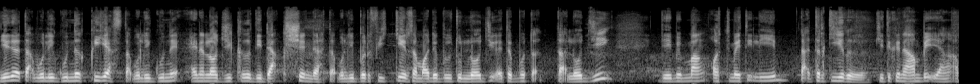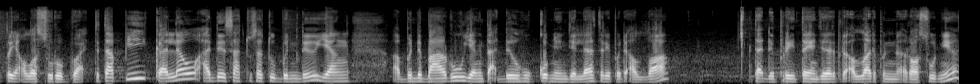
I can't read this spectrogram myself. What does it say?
dia dah tak boleh guna kias tak boleh guna analogical deduction dah tak boleh berfikir sama ada betul logik ataupun tak, tak logik dia memang automatically tak terkira. Kita kena ambil yang apa yang Allah suruh buat. Tetapi kalau ada satu-satu benda yang uh, benda baru yang tak ada hukum yang jelas daripada Allah tak ada perintah yang jelas daripada Allah ataupun Rasulnya.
